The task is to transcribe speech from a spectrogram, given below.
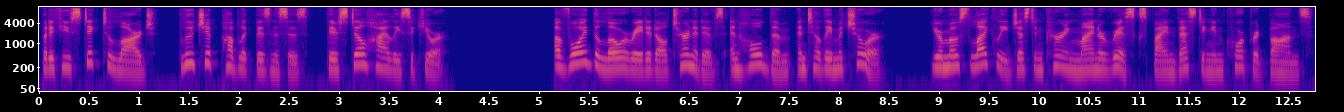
but if you stick to large, blue chip public businesses, they're still highly secure. Avoid the lower rated alternatives and hold them until they mature. You're most likely just incurring minor risks by investing in corporate bonds.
